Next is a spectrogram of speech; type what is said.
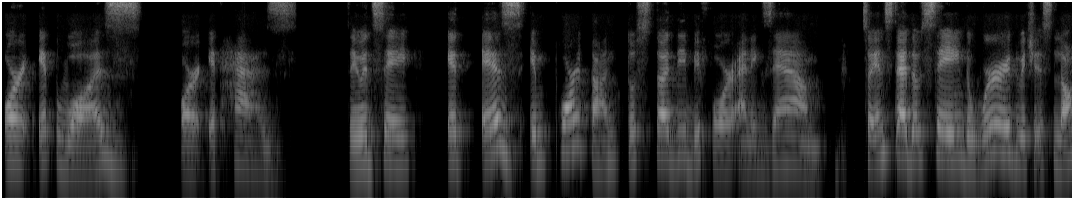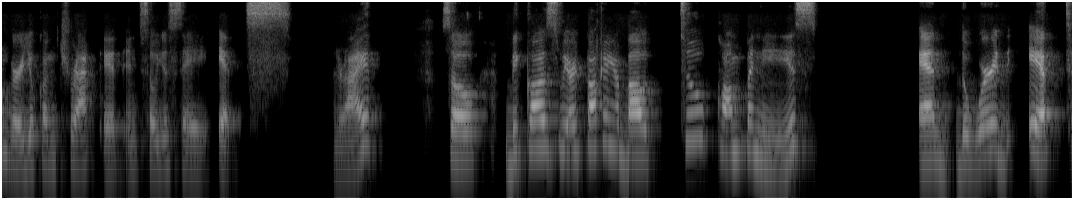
or it was or it has. So you would say, it is important to study before an exam. So instead of saying the word, which is longer, you contract it, and so you say it's, right? So because we are talking about two companies, and the word it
